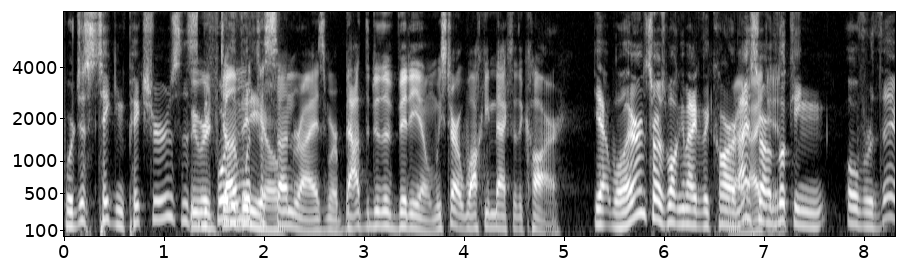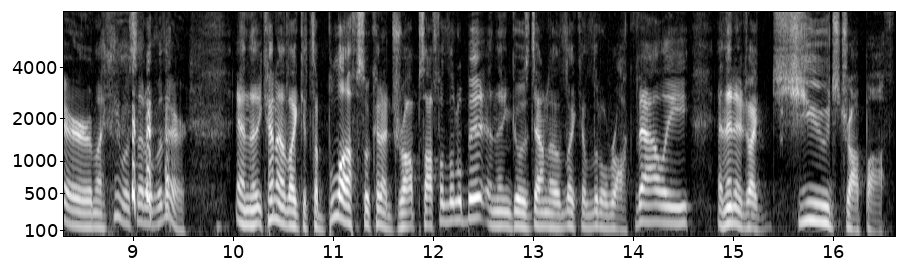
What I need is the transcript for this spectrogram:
were just taking pictures, this We were done the with the sunrise, and we're about to do the video, and we start walking back to the car. Yeah, well, Aaron starts walking back to the car, and Right, I I started did. looking over there. I'm like, hey, what's that over there? And it kind of like it's a bluff, so it kind of drops off a little bit, and then goes down to like a little rock valley, and then it like huge drop off.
